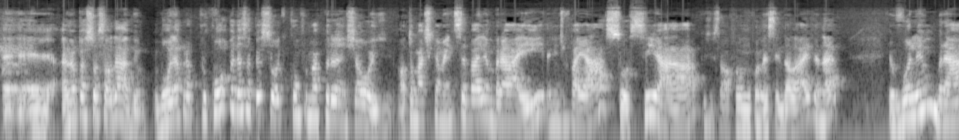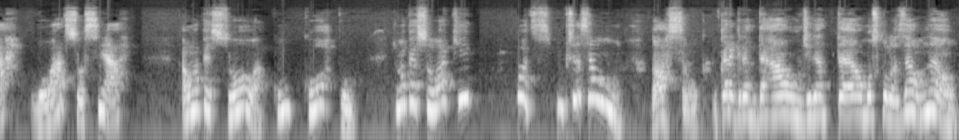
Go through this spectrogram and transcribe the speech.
é, é, é uma pessoa saudável? Eu vou olhar para o corpo dessa pessoa que compra uma prancha hoje. Automaticamente você vai lembrar aí, a gente vai associar, que a gente estava falando no começo da live, né? eu vou lembrar, vou associar a uma pessoa com um corpo de uma pessoa que, putz, não precisa ser um, nossa, um, um cara grandão, gigantão, musculosão, não.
